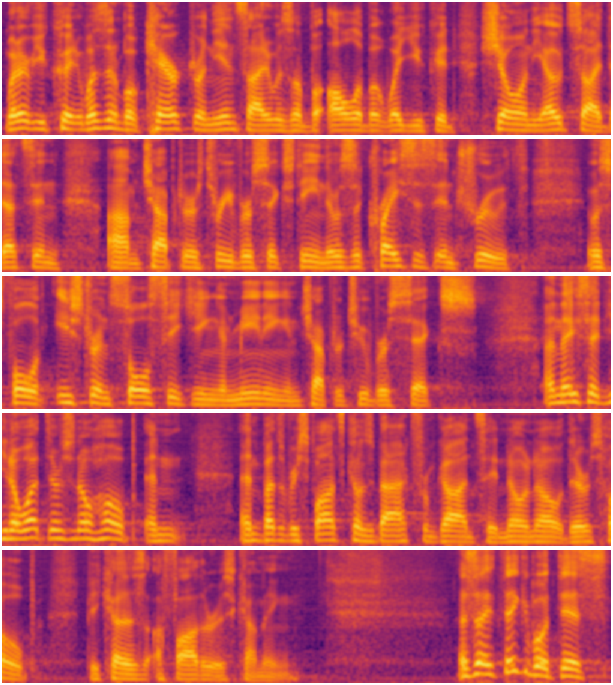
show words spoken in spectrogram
whatever you could. It wasn't about character on the inside, it was all about what you could show on the outside. That's in um, chapter 3, verse 16. There was a crisis in truth. It was full of Eastern soul seeking and meaning in chapter 2, verse 6. And they said, you know what, there's no hope. And, and, but the response comes back from God and say, no, no, there's hope because a father is coming. As I think about this,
